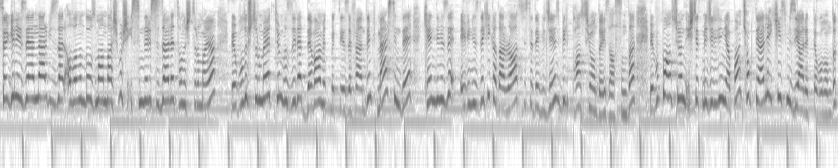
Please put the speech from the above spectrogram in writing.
Sevgili izleyenler bizler alanında uzmanlaşmış isimleri sizlerle tanıştırmaya ve buluşturmaya tüm hızıyla devam etmekteyiz efendim. Mersin'de kendinizi evinizdeki kadar rahat hissedebileceğiniz bir pansiyondayız aslında. Ve bu pansiyonun işletmeciliğini yapan çok değerli iki ismi ziyarette bulunduk.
